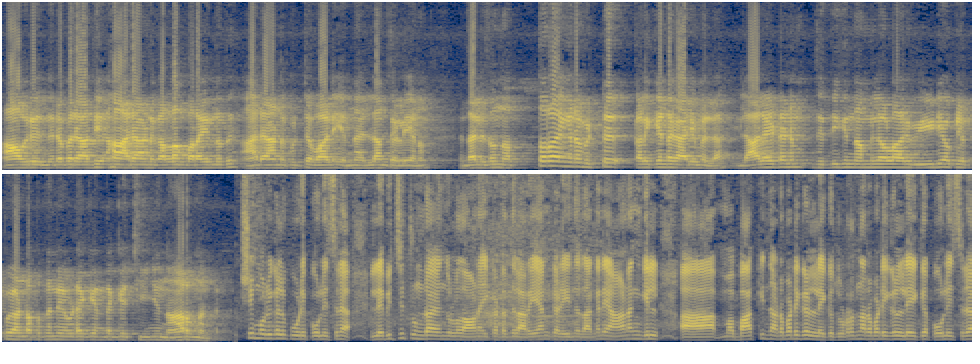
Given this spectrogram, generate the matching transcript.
ആ ഒരു നിരപരാധി? ആരാണ് കള്ളം പറയുന്നത്? ആരാണ് കുറ്റവാളി? എന്നെല്ലാം തെളിയണം. എന്തായാലും ഇതൊന്നും അത്ര ഇങ്ങനെ വിട്ട് കളിക്കേണ്ട കാര്യമല്ല. ലാലേട്ടനും സിദ്ദിഖും തമ്മിലുള്ള ഒരു വീഡിയോ ക്ലിപ്പ് കണ്ടപ്പോൾ തന്നെ ഇവിടേക്ക് എന്തൊക്കെ ചീഞ്ഞു നാറുന്നുണ്ട്. സാക്ഷിമൊഴികൾ കൂടി പോലീസിന് ലഭിച്ചിട്ടുണ്ട് എന്നുള്ളതാണ് ഈ ഘട്ടത്തിൽ അറിയാൻ കഴിയുന്നത്. അങ്ങനെയാണെങ്കിൽ ബാക്കി നടപടികളിലേക്ക് തുടർ നടപടികളിലേക്ക് പോലീസിന്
